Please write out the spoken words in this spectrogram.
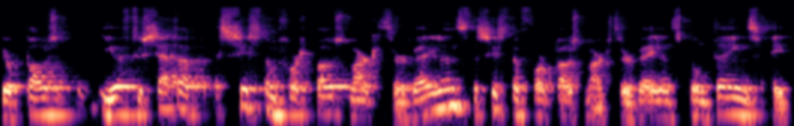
your post you have to set up a system for post-market surveillance. The system for post-market surveillance contains a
